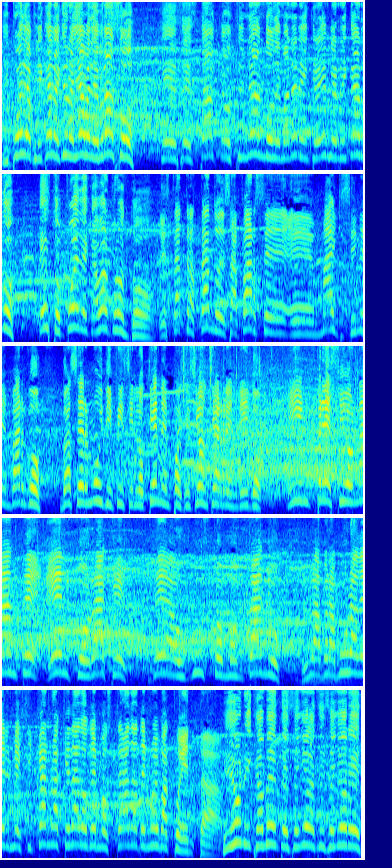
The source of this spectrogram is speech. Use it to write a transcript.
y puede aplicar aquí una llave de brazo que se está cocinando de manera increíble, Ricardo. Esto puede acabar pronto. Está tratando de zafarse eh, Mike, sin embargo, va a ser muy difícil. Lo tiene en posición, se ha rendido. Impresionante el coraje de Augusto Montaño. La bravura del mexicano ha quedado demostrada de nueva cuenta. Y únicamente, señoras y señores,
